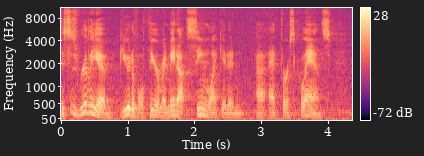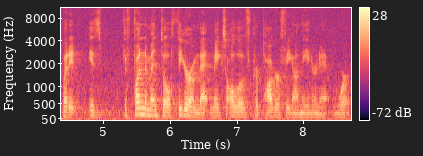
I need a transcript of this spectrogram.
This is really a beautiful theorem. It may not seem like it in, uh, at first glance, but it is the fundamental theorem that makes all of cryptography on the internet work.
